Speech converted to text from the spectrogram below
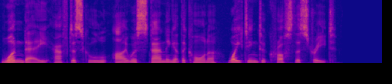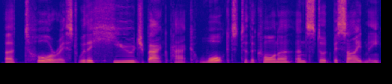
One day after school, I was standing at the corner waiting to cross the street. A tourist with a huge backpack walked to the corner and stood beside me.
